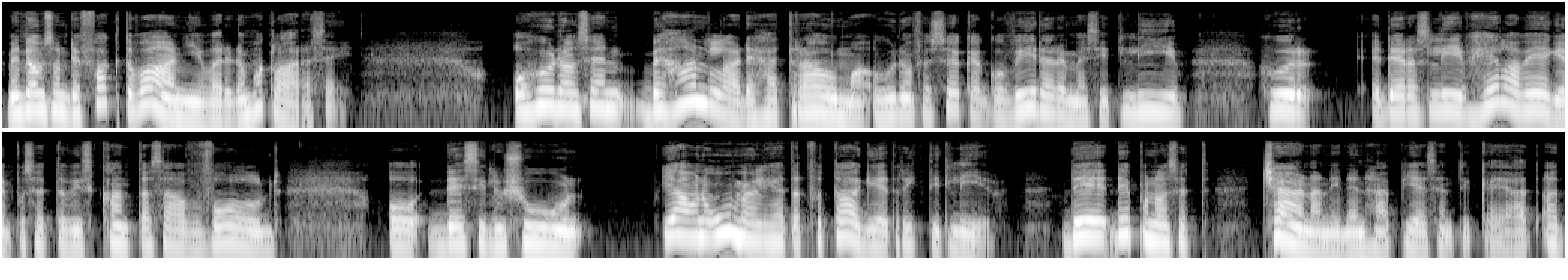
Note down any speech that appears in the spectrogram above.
Men de som de facto var angivare, de har klarat sig. Och hur de sen behandlar det här trauma och hur de försöker gå vidare med sitt liv. Hur deras liv hela vägen på sätt och vis kantas av våld och desillusion. Ja, och en omöjlighet att få tag i ett riktigt liv. Det, det är på något sätt kärnan i den här pjäsen, tycker jag. Att, att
